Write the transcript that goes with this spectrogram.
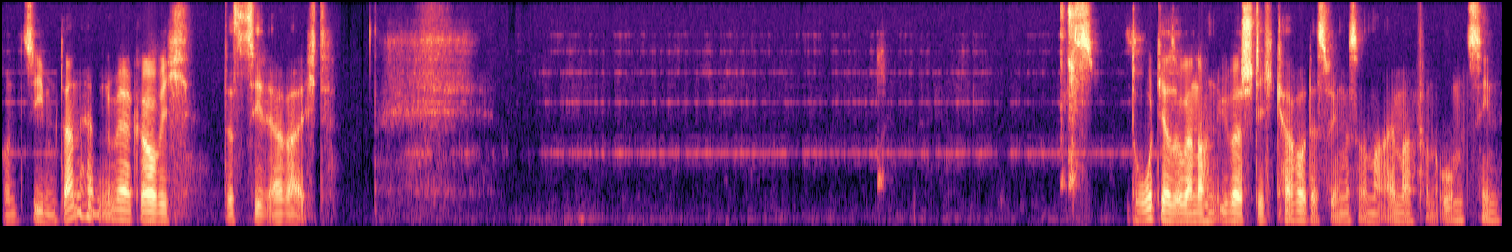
und 7. Dann hätten wir, glaube ich, das Ziel erreicht. Es droht ja sogar noch ein Überstich Karo, deswegen müssen wir mal einmal von oben ziehen.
